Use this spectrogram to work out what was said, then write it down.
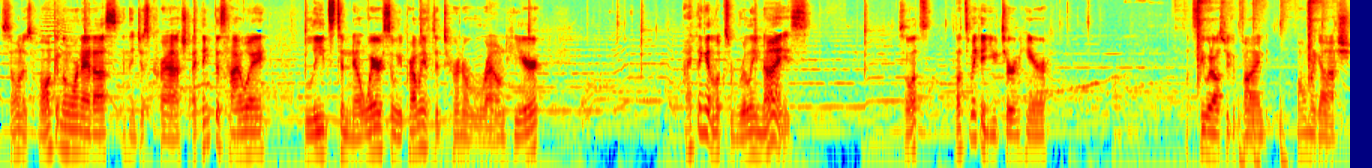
Someone is honking the horn at us and they just crashed. I think this highway leads to nowhere, so we probably have to turn around here. I think it looks really nice. So let's let's make a U-turn here. Let's see what else we can find. Oh my gosh.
